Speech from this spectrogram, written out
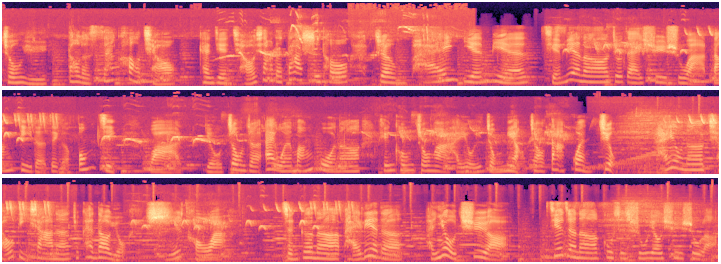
终于到了三号桥，看见桥下的大石头整排延绵，前面呢就在叙述啊当地的这个风景。哇，有种着爱文芒果呢，天空中啊还有一种鸟叫大冠鹫，还有呢桥底下呢就看到有石头啊，整个呢排列的很有趣哦。接着呢，故事书又叙述了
